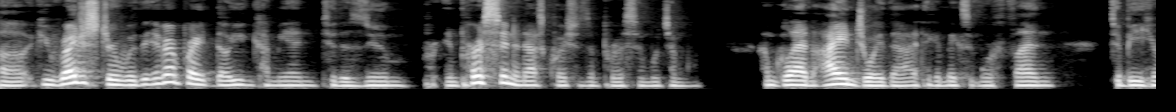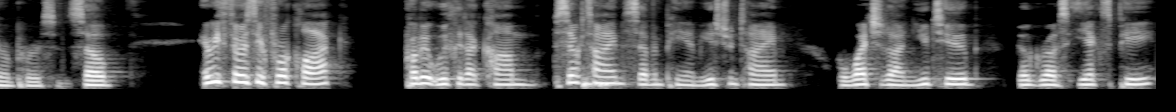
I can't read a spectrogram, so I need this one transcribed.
Uh, if you register with the Eventbrite, though, you can come in to the Zoom in person and ask questions in person, which I'm I'm glad I enjoy that. I think it makes it more fun to be here in person. So every Thursday, four o'clock, probateweekly.com Pacific time, 7 p.m. Eastern time, or watch it on YouTube, Bill Gross EXP.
